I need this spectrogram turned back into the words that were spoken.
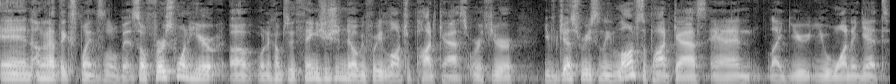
and I'm gonna have to explain this a little bit. So, first one here, uh, when it comes to things you should know before you launch a podcast, or if you're you've just recently launched a podcast and like you you want to get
